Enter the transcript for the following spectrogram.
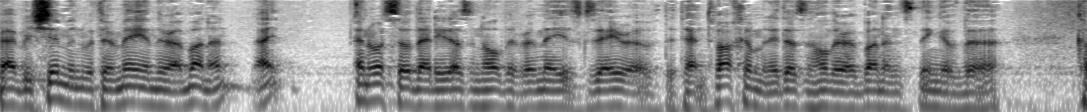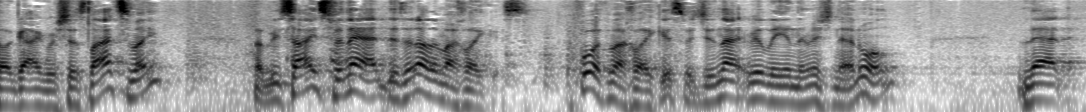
Rabbi Shimon with Rameh and the Rabbanan, right? And also that he doesn't hold the Rameh is Gzeira of the ten Tvachim, and he doesn't hold the Rabbanan's thing of the Kol Gag Rishas Latzmai. But besides for that, there's another machlekes, fourth machlekes, which is not really in the Mishnah at all, that,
